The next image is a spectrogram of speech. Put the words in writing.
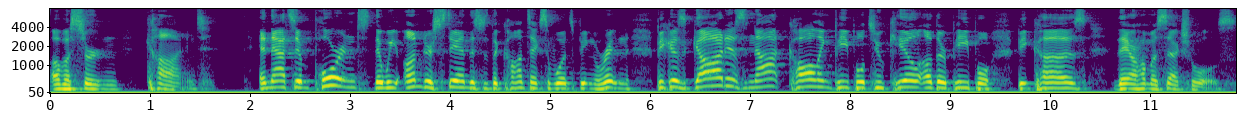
of a certain kind. And that's important that we understand this is the context of what's being written because God is not calling people to kill other people because they are homosexuals.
